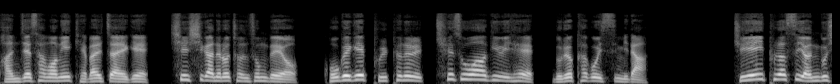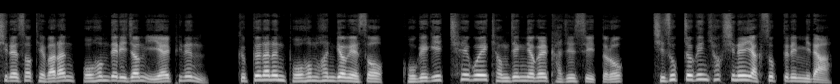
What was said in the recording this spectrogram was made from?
관제 상황이 개발자에게 실시간으로 전송되어 고객의 불편을 최소화하기 위해 노력하고 있습니다. GA 플러스 연구실에서 개발한 보험 대리점 ERP는 급변하는 보험 환경에서 고객이 최고의 경쟁력을 가질 수 있도록 지속적인 혁신을 약속드립니다.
